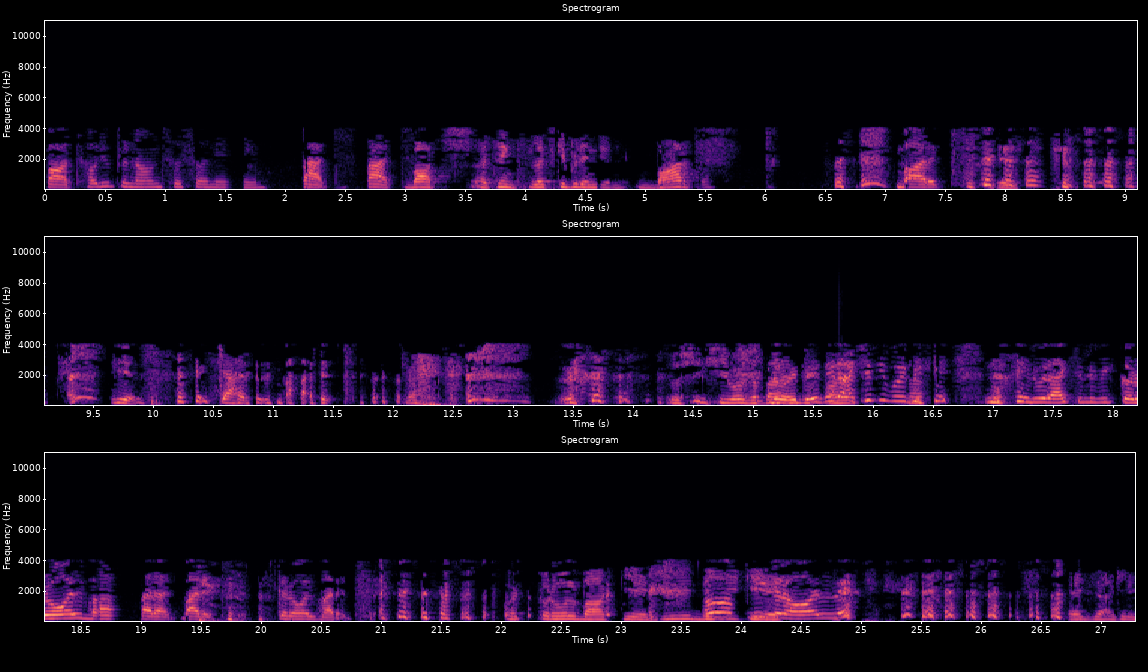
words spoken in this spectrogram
Bath. How do you pronounce her surname? Bats. Bats. Baths, I think. Let's keep it Indian. Baths. Bharat. Yes. yes. Carol Barrett. So she, she was no, it, apparently it, it fired- actually would be, no, it would actually be Karol Bharat. Bharat. Karol Bharat. but Karol Bagh की है जी oh, दिल्ली की अपनी है Karol. exactly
